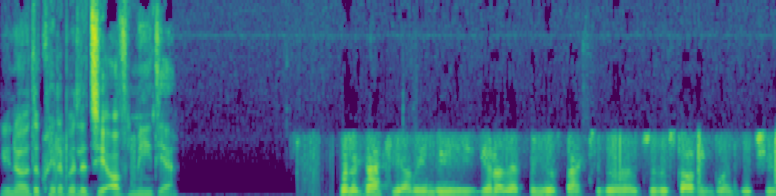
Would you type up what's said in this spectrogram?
you know, the credibility of media. Well, exactly. I mean, the you know that brings us back to the to the starting point, which is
